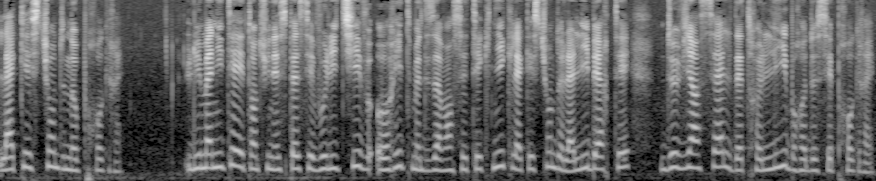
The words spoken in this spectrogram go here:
la question de nos progrès. L'humanité étant une espèce évolutive au rythme des avancées techniques, la question de la liberté devient celle d'être libre de ses progrès.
